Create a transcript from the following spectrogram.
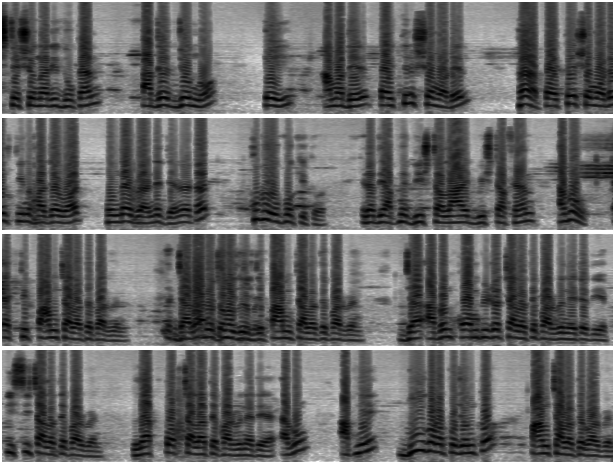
স্টেশনারি দোকান, তাদের জন্য এই আমাদের পঁয়ত্রিশশো মডেল হ্যাঁ পঁয়ত্রিশশো মডেল তিন হাজার ওয়াট হুন্ডাই ব্র্যান্ডের জেনারেটর খুবই উপকৃত। এটা দিয়ে আপনি বিশটা লাইট, বিশটা ফ্যান এবং একটি পাম্প চালাতে পারবেন। যারা। জি, পাম্প চালাতে পারবেন যা এবং কম্পিউটার চালাতে পারবেন এটা দিয়ে পিসি চালাতে পারবেন ল্যাপটপ চালাতে পারবেন এটা। এবং আপনি দুই গড়া পর্যন্ত পাম্প চালাতে পারবেন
